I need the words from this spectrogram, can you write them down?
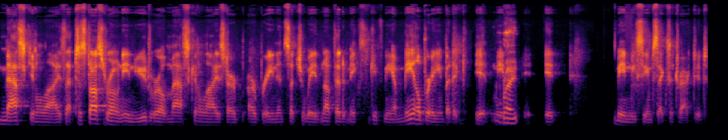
masculinized that testosterone in utero masculinized our, our brain in such a way not that it makes give me a male brain but it, it made right. it, it, made me seem sex attracted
